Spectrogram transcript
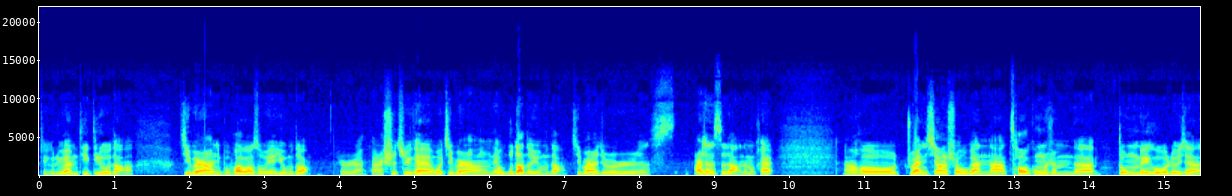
这个六 MT 第六档。基本上你不跑高速也用不到，是不是？反正市区开我基本上连五档都用不到，基本上就是二三四档那么开。然后转向手感呐、操控什么的都没给我留下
